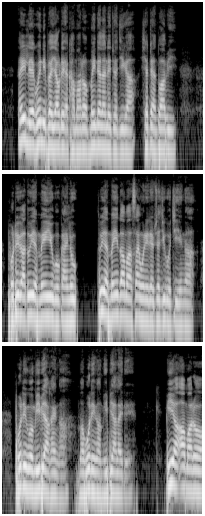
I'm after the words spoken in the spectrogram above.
။အဲဒီလေခွင်းဒီဘက်ရောက်တဲ့အခါမှာတော့မိန်းတလန်နဲ့ကြွက်ကြီးကရက်တန်သွားပြီးဖိုးတွေကသူ့ရဲ့မိန်းရုပ်ကိုကင်လို့သူ့ရဲ့မိန်းသားမှစိုက်ဝင်နေတဲ့ကြွက်ကြီးကိုကြည့်ရင်ကဘိုးတင်ကိုမီးပြခိုင်းကမဘိုးတင်ကမီးပြလိုက်တယ်မိရအောင်မှာတော့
